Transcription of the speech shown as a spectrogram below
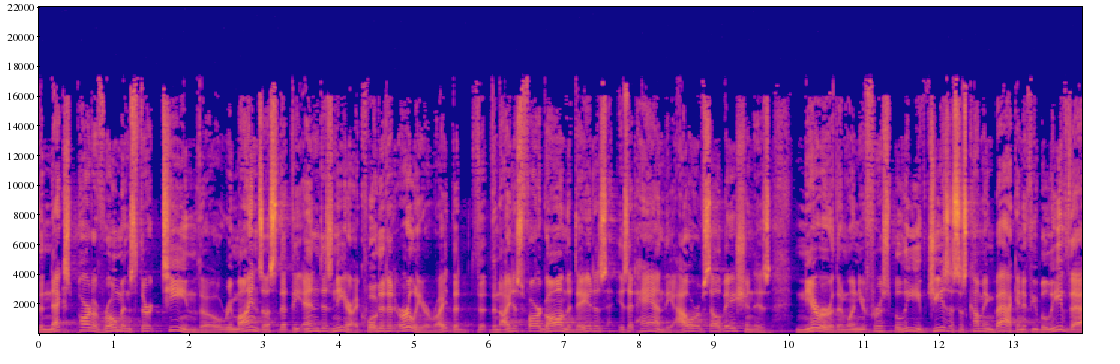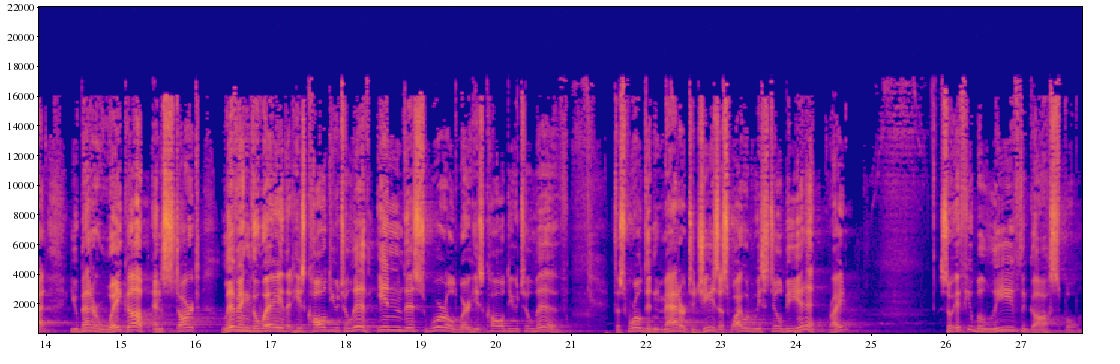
The next part of Romans 13, though, reminds us that the end is near. I quoted it earlier, right? The, the, the night is far gone, the day is, is at hand, the hour of salvation is nearer than when you first believed. Jesus is coming back, and if you believe that, you better wake up and start living the way that He's called you to live in this world where He's called you to live. If this world didn't matter to Jesus, why would we still be in it, right? So if you believe the gospel,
